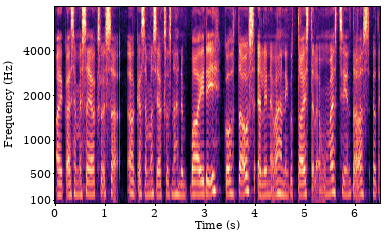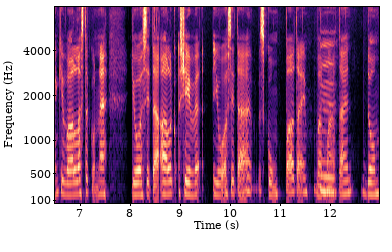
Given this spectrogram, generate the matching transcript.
aikaisemmissa jaksoissa, aikaisemmassa jaksoissa nähnyt Baidi-kohtaus, eli ne vähän niin kuin taistelee mun mielestä siinä taas jotenkin vallasta, kun ne juo sitä, alko, Shiv juo sitä skumppaa tai varmaan mm. jotain Dom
